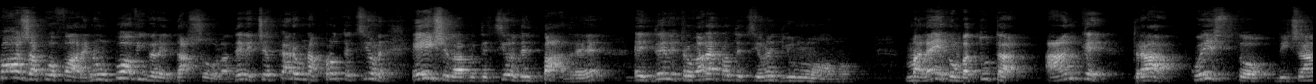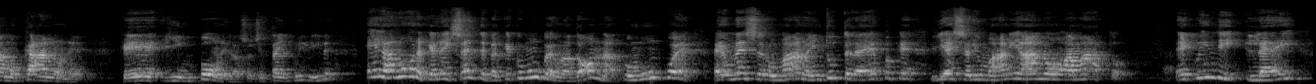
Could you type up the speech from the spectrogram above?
Cosa può fare? Non può vivere da sola, deve cercare una protezione, esce dalla protezione del padre e deve trovare la protezione di un uomo. Ma lei è combattuta anche tra questo, diciamo, canone che gli impone la società in cui vive e l'amore che lei sente perché comunque è una donna, comunque è un essere umano e in tutte le epoche gli esseri umani hanno amato. E quindi lei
